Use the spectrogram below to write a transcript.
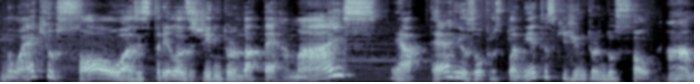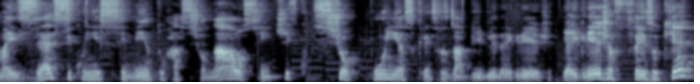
não é que o Sol, as estrelas giram em torno da Terra, mas é a Terra e os outros planetas que giram em torno do Sol. Ah, mas esse conhecimento racional, científico, se opõe às crenças da Bíblia e da Igreja. E a Igreja fez o quê?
